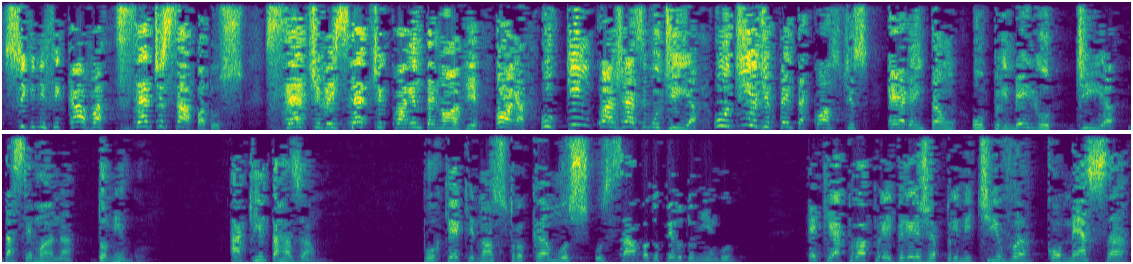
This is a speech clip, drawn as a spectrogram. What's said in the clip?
significava sete sábados. Sete vezes sete, quarenta e nove. Ora, o quinquagésimo dia, o dia de Pentecostes, era então o primeiro dia da semana, domingo. A quinta razão. Por que, que nós trocamos o sábado pelo domingo? É que a própria igreja primitiva começa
